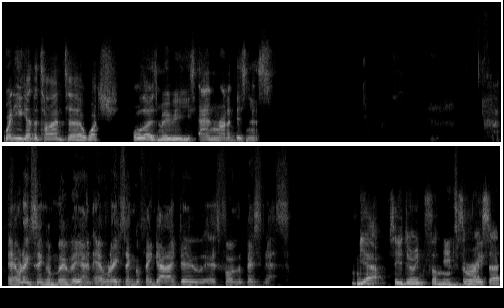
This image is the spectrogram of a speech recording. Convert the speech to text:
Where do you get the time to watch all those movies and run a business? Every single movie and every single thing that I do is for the business. Yeah. So you're doing some It's some great. research.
